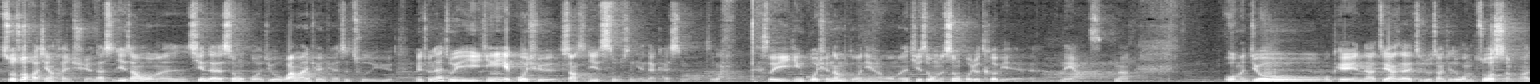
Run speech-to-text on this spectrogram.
说说好像很玄，但实际上我们现在的生活就完完全全是处于，因为存在主义已经也过去上世纪四五十年代开始嘛，对吧？所以已经过去那么多年了，我们其实我们生活就特别那样子。那我们就 OK，那这样在基础上，其实我们做什么？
